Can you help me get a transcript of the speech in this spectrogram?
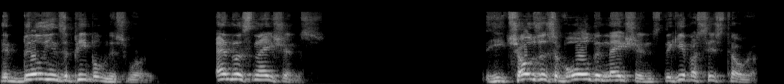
There billions of people in this world, endless nations. He chose us of all the nations to give us his Torah.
